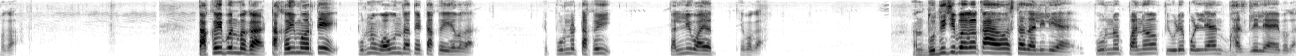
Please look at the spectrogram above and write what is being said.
बघा. टाकई पण बघा टाकई मरते पूर्ण वाहून जाते टाकई हे बघा. हे पूर्ण टाकई चालली वायत हे बघा. आणि दुधीची बघा काय अवस्था झालेली आहे. पूर्ण पानं पिवळे पडले आणि भाजलेले आहे बघा.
